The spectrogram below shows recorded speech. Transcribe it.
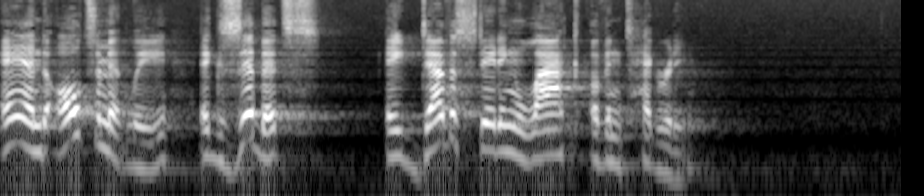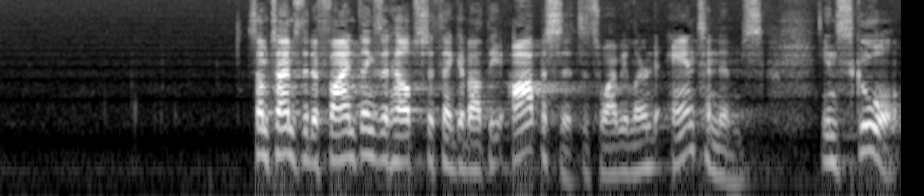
and ultimately exhibits a devastating lack of integrity. Sometimes to define things, it helps to think about the opposites. It's why we learned antonyms in school.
